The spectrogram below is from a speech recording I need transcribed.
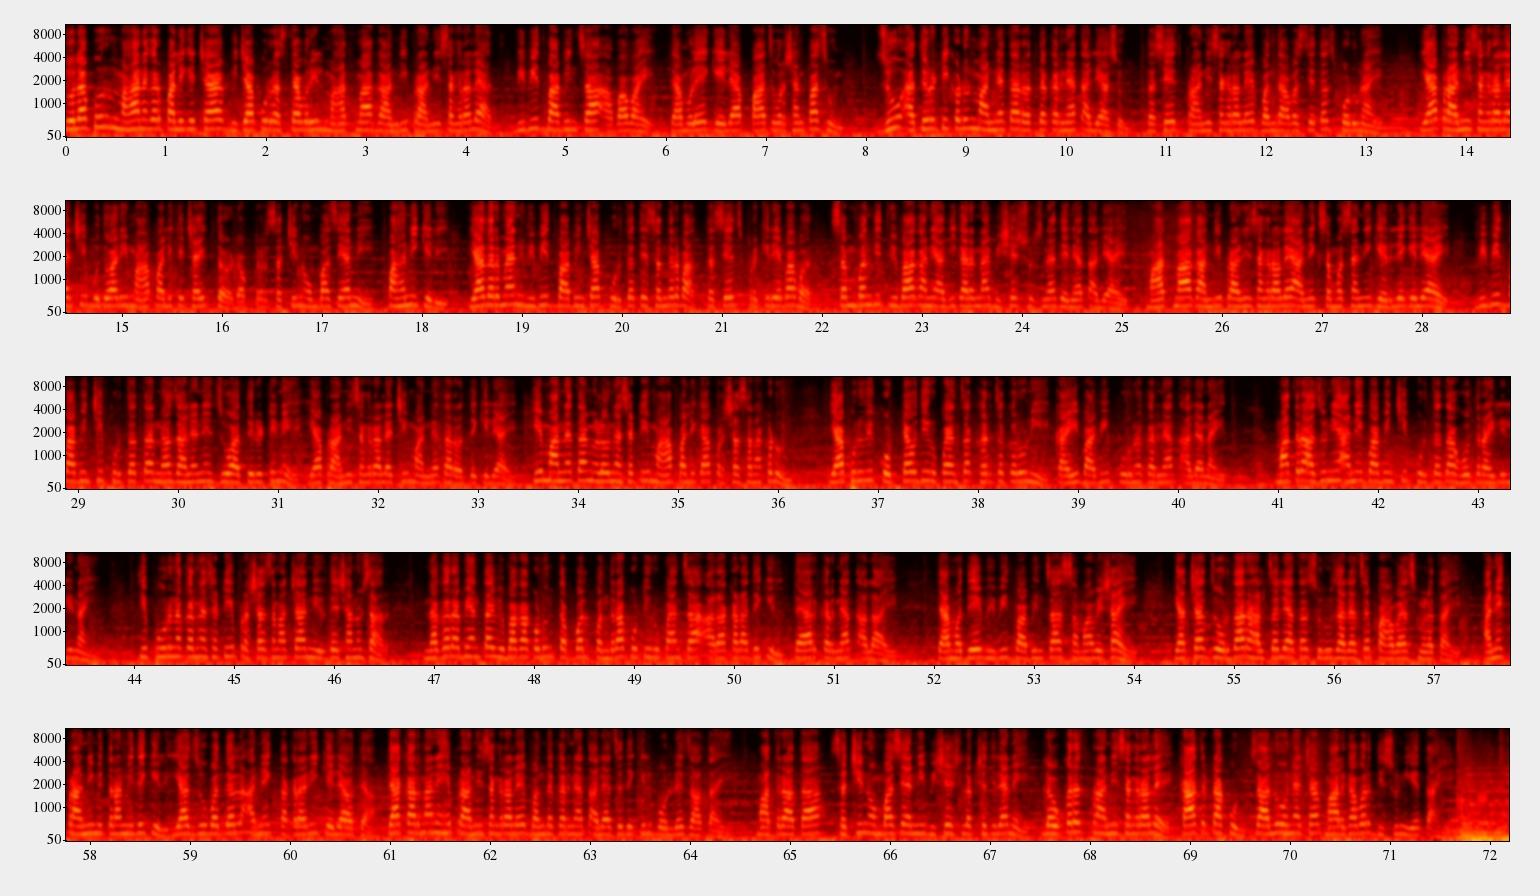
सोलापूर महानगरपालिकेच्या विजापूर रस्त्यावरील महात्मा गांधी प्राणी संग्रहालयात विविध बाबींचा अभाव आहे. त्यामुळे गेल्या पाच वर्षांपासून झू अथॉरिटीकडून मान्यता रद्द करण्यात आली असून तसेच प्राणी संग्रहालय बंद अवस्थेतच पडून आहे. या प्राणी संग्रहालयाची बुधवारी महापालिकेचे आयुक्त डॉक्टर सचिन ओंबासे यांनी पाहणी केली. या दरम्यान विविध बाबींच्या पूर्ततेसंदर्भात तसेच प्रक्रियेबाबत संबंधित विभाग आणि अधिकाऱ्यांना विशेष सूचना देण्यात आल्या आहेत. महात्मा गांधी प्राणी संग्रहालय अनेक समस्यांनी घेरले गेले आहे. विविध बाबींची पूर्तता न झाल्याने झू अथॉरिटीने या प्राणी संग्रहालयाची मान्यता रद्द केली आहे. ही मान्यता मिळवण्यासाठी महापालिका प्रशासनाकडून यापूर्वी कोट्यावधी रुपयांचा खर्च करूनही काही बाबी पूर्ण करण्यात आल्या नाहीत. मात्र अजूनही अनेक बाबींची पूर्तता होत राहिलेली नाही. ती पूर्ण करण्यासाठी प्रशासनाच्या निर्देशानुसार नगर अभियंता विभागाकडून तब्बल पंधरा कोटी रुपयांचा आराखडा देखील तयार करण्यात आला आहे. त्यामध्ये विविध बाबींचा समावेश आहे. याच्या जोरदार हालचाली आता सुरू झाल्याचं पाहावयास मिळत आहे. अनेक प्राणी मित्रांनी देखील या झूबद्दल अनेक तक्रारी केल्या होत्या. त्या कारणाने हे प्राणी संग्रहालय बंद करण्यात आल्याचं देखील बोलले जात आहे. मात्र आता सचिन ओंबासे यांनी विशेष लक्ष दिल्याने लवकरच प्राणी संग्रहालय कात टाकून चालू होण्याच्या मार्गावर दिसून येत आहे.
